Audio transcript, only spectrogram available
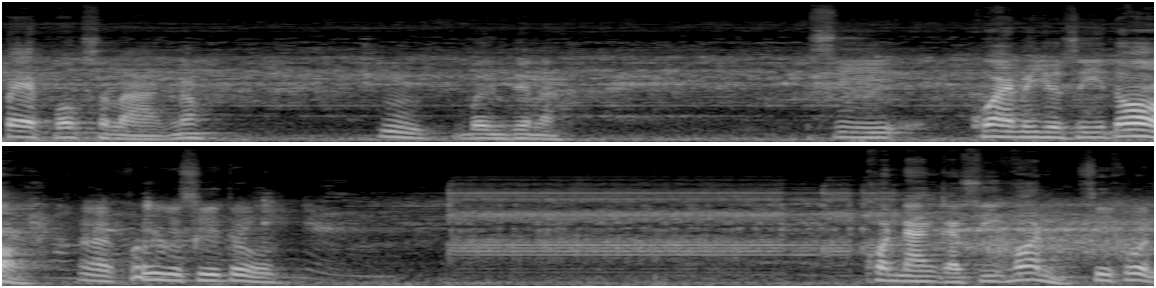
แป้ปกสลากเนาะอืมเบิ่งเท่าน่ะสี่ควายมีอยู่สี่โตวเออเขามีอยู่สี่ตัวคนนางกับสี่คนสี่คน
